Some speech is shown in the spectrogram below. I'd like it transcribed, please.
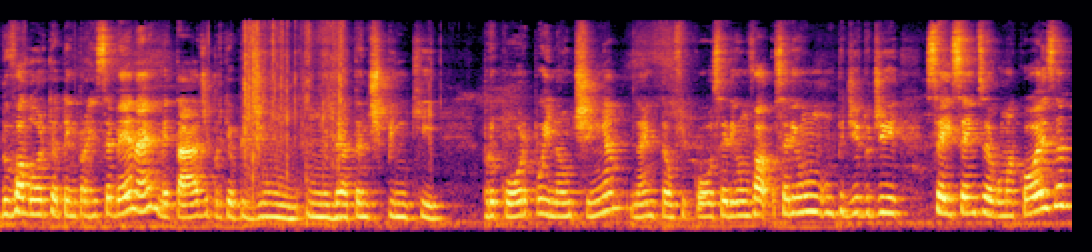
do valor que eu tenho para receber, né? Metade, porque eu pedi um, um hidratante pink pro corpo e não tinha, né? Então ficou, seria um, seria um, um pedido de 600 e alguma coisa.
